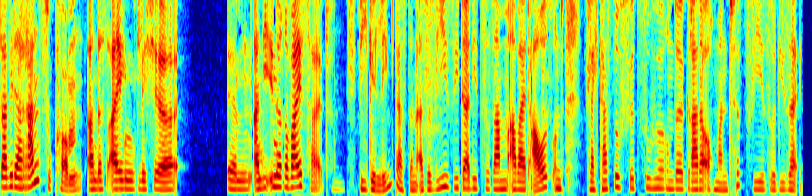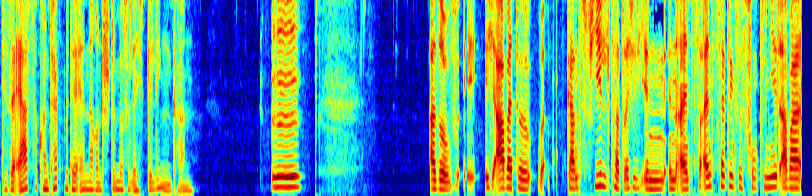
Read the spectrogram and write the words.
da wieder ranzukommen an das eigentliche, ähm, an die innere Weisheit. Wie gelingt das denn? Also wie sieht da die Zusammenarbeit aus? Und vielleicht hast du für Zuhörende gerade auch mal einen Tipp, wie so dieser, dieser erste Kontakt mit der inneren Stimme vielleicht gelingen kann. Mm. Also ich arbeite ganz viel tatsächlich in, in 1 zu 1 Settings. Das funktioniert aber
